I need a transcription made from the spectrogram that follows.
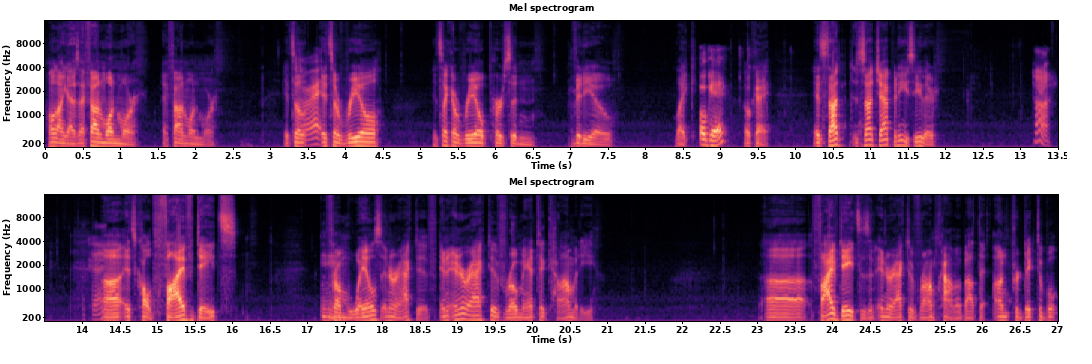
Hold on, guys. I found one more. I found one more. It's a All right. it's a real it's like a real person video. Like okay. Okay. It's not it's not Japanese either. huh? Okay. Uh, it's called Five Dates Mhm. from Wales Interactive, an interactive romantic comedy. Uh, Five Dates is an interactive rom com about the unpredictable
